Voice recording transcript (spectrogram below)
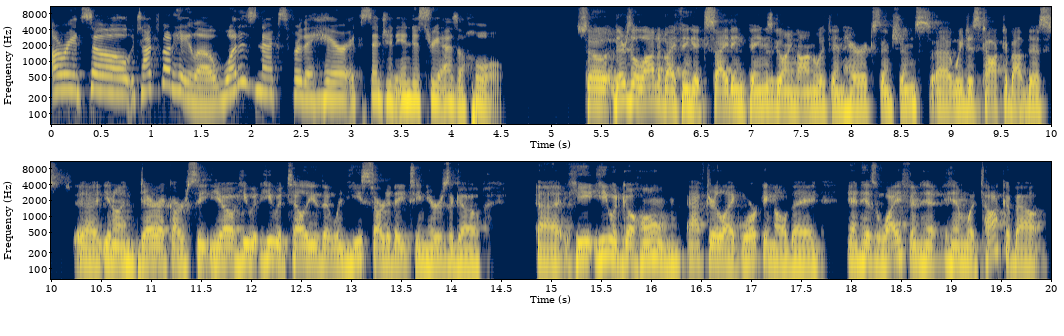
All right, so we talked about Halo. What is next for the hair extension industry as a whole? So there's a lot of, I think, exciting things going on within hair extensions. Uh, we just talked about this, uh, you know, and Derek, our CEO, he would he would tell you that when he started 18 years ago, uh, he he would go home after like working all day, and his wife and him would talk about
